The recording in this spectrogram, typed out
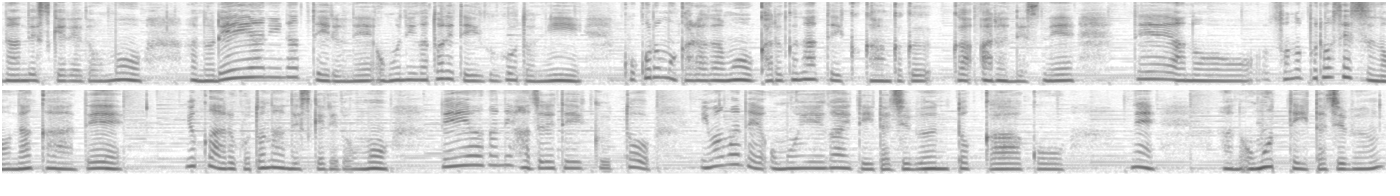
なんですけれどもあのレイヤーになっているね重荷が取れていくごとに心も体も軽くなっていく感覚があるんですね。であのそのプロセスの中でよくあることなんですけれどもレイヤーがね外れていくと今まで思い描いていた自分とかこうねあの思っていた自分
